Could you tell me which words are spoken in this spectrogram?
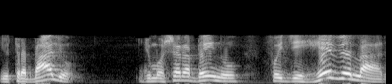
E o trabalho de Moshe Rabbeinu foi de revelar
